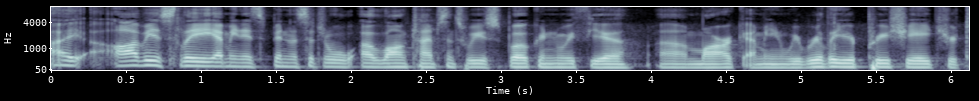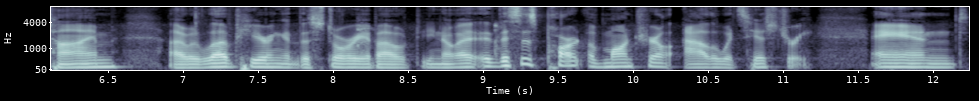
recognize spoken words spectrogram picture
I obviously, I mean, it's been such a, a long time since we've spoken with you, uh, Mark. I mean, we really appreciate your time. I would loved hearing the story about, you know, uh, this is part of Montreal Alouettes history. And,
